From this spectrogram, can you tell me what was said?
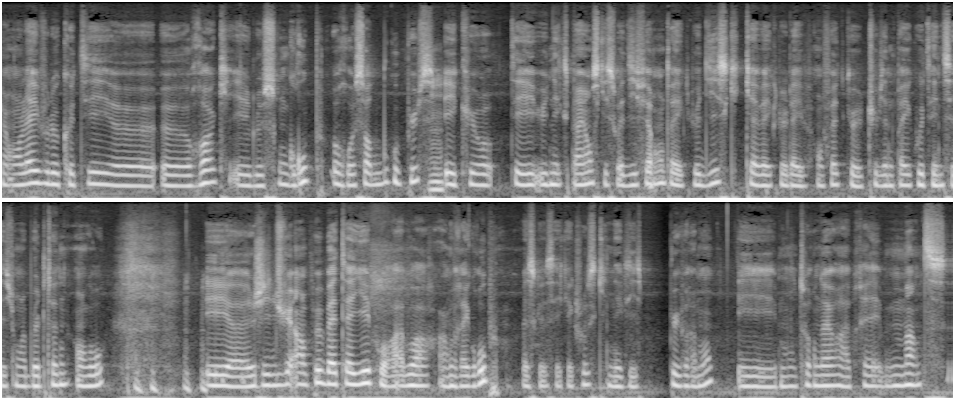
Qu'en live, le côté euh, euh, rock et le son groupe ressortent beaucoup plus Mm. et que t'aies une expérience qui soit différente avec le disque qu'avec le live. En fait, que tu viennes pas écouter une session Ableton, en gros. et euh, j'ai dû un peu batailler pour avoir un vrai groupe parce que c'est quelque chose qui n'existe plus vraiment. Et mon tourneur, après maintes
